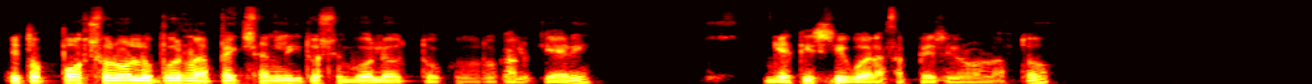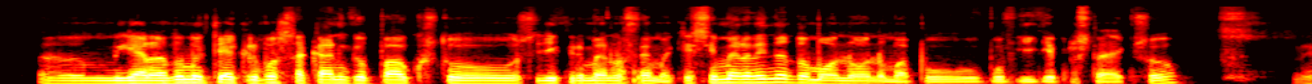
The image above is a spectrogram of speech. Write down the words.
και το πόσο ρόλο μπορεί να παίξει αν λύγει το συμβόλαιο του το, το καλοκαίρι. Γιατί σίγουρα θα παίζει ρόλο αυτό. Ε, για να δούμε τι ακριβώς θα κάνει και ο Πάουκ στο συγκεκριμένο θέμα. Και σήμερα δεν ήταν το μόνο όνομα που, που βγήκε προς τα έξω. Ναι.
